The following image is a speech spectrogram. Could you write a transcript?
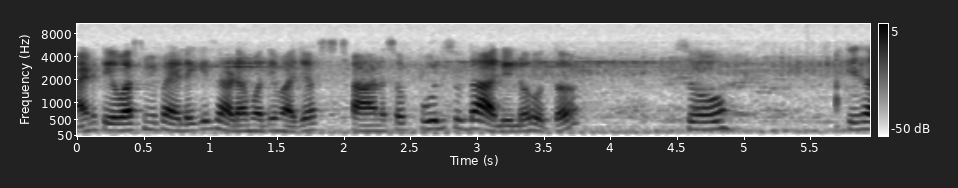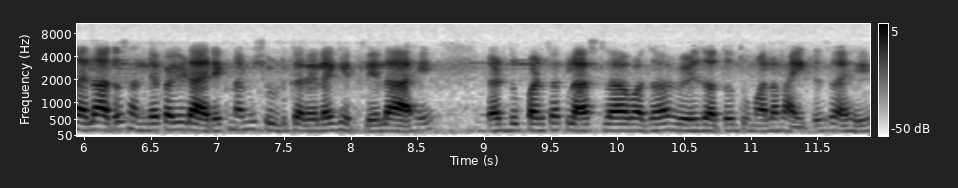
आणि तेव्हाच मी पाहिलं की झाडामध्ये माझ्या छान असं फूलसुद्धा आलेलं होतं. सो ते झालं आता संध्याकाळी डायरेक्ट ना मी शूट करायला घेतलेला आहे. कारण दुपारचा क्लासला माझा वेळ जातो तुम्हाला माहीतच आहे.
